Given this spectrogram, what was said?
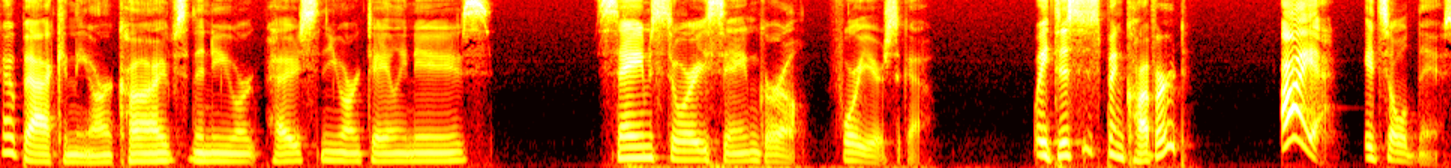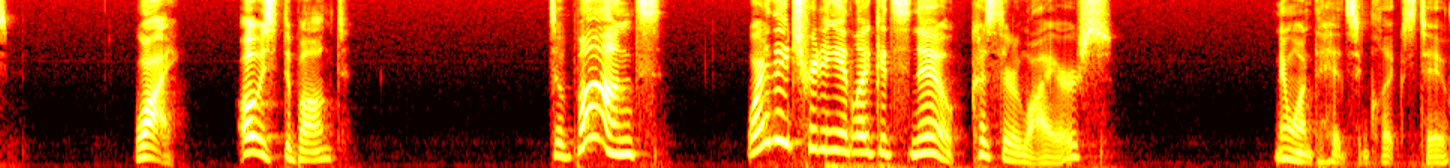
Go back in the archives, the New York Post, the New York Daily News. Same story, same girl, four years ago. Wait, this has been covered? Oh, yeah, it's old news. Why? Oh, it's debunked. Debunked? Why are they treating it like it's new? Because they're liars. They want the hits and clicks too.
